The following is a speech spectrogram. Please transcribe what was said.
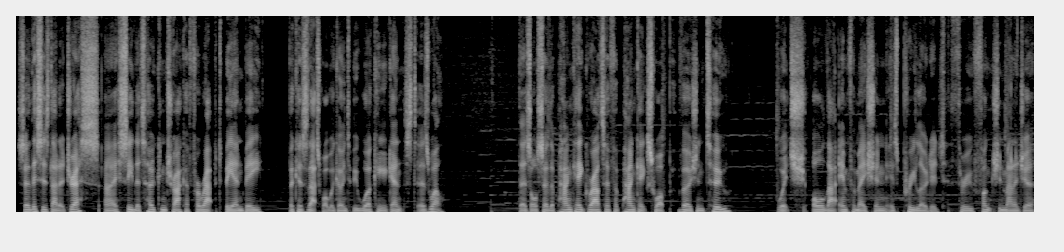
So this is that address. I see the token tracker for wrapped BNB because that's what we're going to be working against as well. There's also the Pancake router for PancakeSwap version 2, which all that information is preloaded through Function Manager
